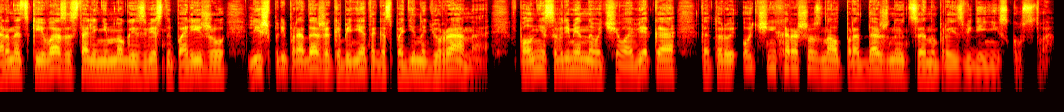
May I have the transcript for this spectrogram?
Корнетские вазы стали немного известны Парижу лишь при продаже кабинета господина Дюрана, вполне современного человека, который очень хорошо знал продажную цену произведений искусства.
